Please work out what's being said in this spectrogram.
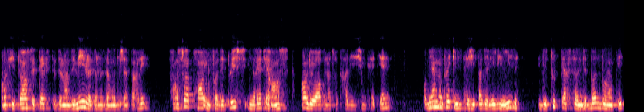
En citant ce texte de l'an 2000 dont nous avons déjà parlé, François prend une fois de plus une référence en dehors de notre tradition chrétienne pour bien montrer qu'il ne s'agit pas de l'Église, mais de toute personne de bonne volonté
